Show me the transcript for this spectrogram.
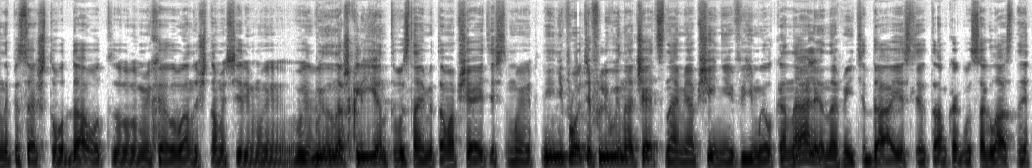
написать, что вот да, вот э, Михаил Иванович там из серии, мы, вы, вы наш клиент, вы с нами там общаетесь, мы не, не против ли вы начать с нами общение в e-mail канале, нажмите да, если там как бы согласны,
